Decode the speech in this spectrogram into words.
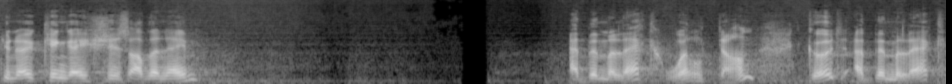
Do you know King Achish's other name? Abimelech, well done, good, Abimelech.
